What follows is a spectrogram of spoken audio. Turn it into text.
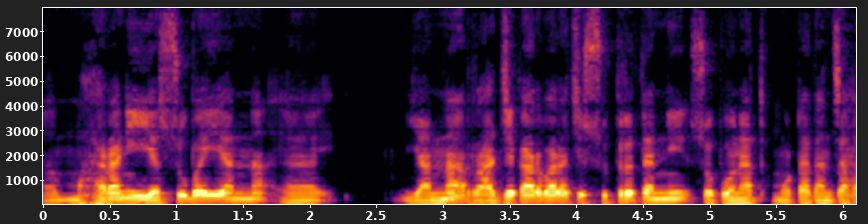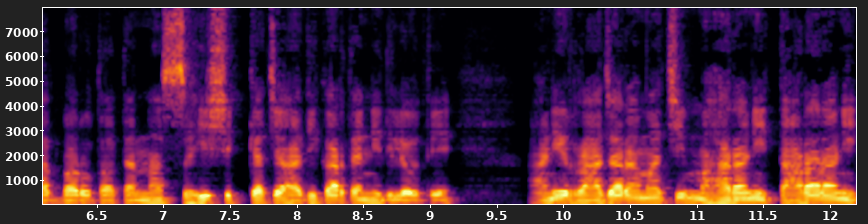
महाराणी येसूबाई यांना यांना राज्यकारभाराची सूत्र त्यांनी सोपवण्यात मोठा त्यांचा हातभार होता. त्यांना सही शिक्क्याचे अधिकार त्यांनी दिले होते. आणि राजारामाची महाराणी ताराराणी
